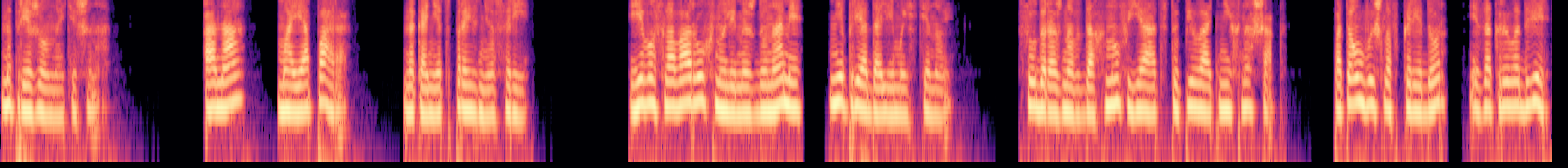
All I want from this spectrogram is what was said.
напряженная тишина. «Она — моя пара», — наконец произнес Ри. Его слова рухнули между нами непреодолимой стеной. Судорожно вздохнув, я отступила от них на шаг. Потом вышла в коридор и закрыла дверь,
